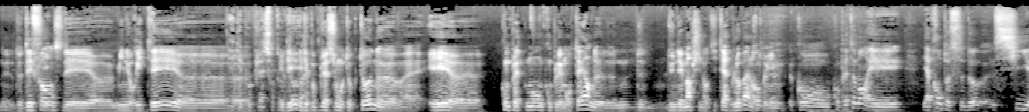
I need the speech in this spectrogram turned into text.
de défense des minorités et, des populations et, des, populations autochtones est complètement complémentaire d'une de, démarche identitaire globale, entre guillemets. complètement. Et, et, après, on peut se. Si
